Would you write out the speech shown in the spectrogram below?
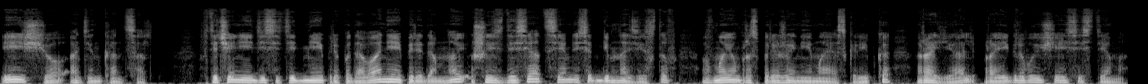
и еще один концерт. В течение 10 дней преподавания передо мной 60-70 гимназистов, в моем распоряжении моя скрипка, рояль, проигрывающая система.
